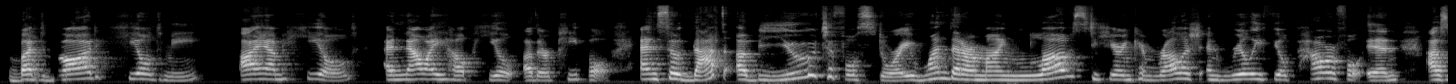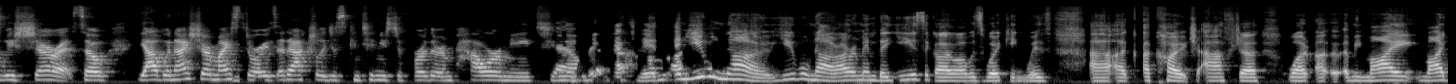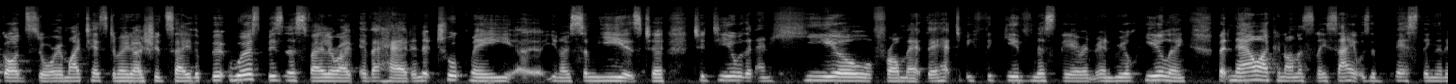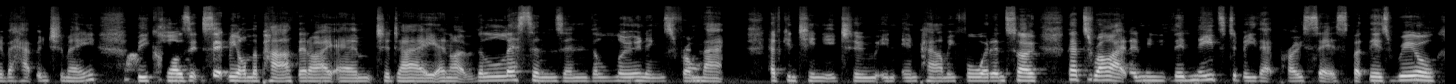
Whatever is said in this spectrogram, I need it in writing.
But mm. God healed me. I am healed and now I help heal other people. And so that's a beautiful story, one that our mind loves to hear and can relish and really feel powerful in as we share it. So, yeah, when I share my stories, it actually just continues to further empower me to yeah, know that's it. And you will know, you will know. I remember years ago, I was working with uh, a, a, coach after what uh, I mean, my my God story, my testimony, I should say, the worst business failure I've ever had, and it took me me, uh, you know, some years to to deal with it and heal from it. There had to be forgiveness there and, and real healing. But now I can honestly say it was the best thing that ever happened to me because it set me on the path that I am today, and I, the lessons and the learnings from that have continued to in, empower me forward. And so that's right. I mean, there needs to be that process, but there's real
